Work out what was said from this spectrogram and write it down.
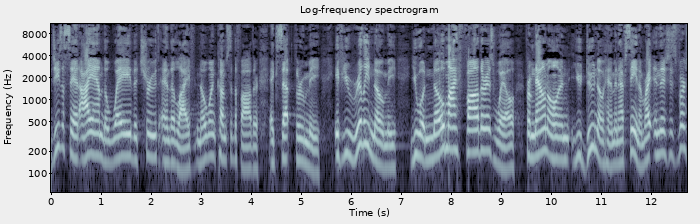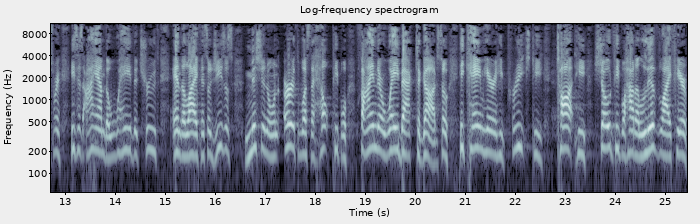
Jesus said, I am the way, the truth, and the life. No one comes to the Father except through me. If you really know me, you will know my Father as well. From now on, you do know him and I've seen him, right? And there's this verse where he says, I am the way, the truth, and the life. And so Jesus' mission on earth was to help people find their way back to God. So he came here and he preached, he taught, he showed people how to live life here,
